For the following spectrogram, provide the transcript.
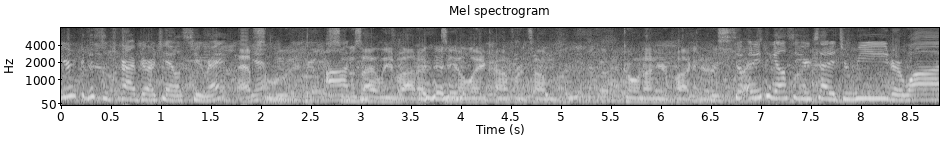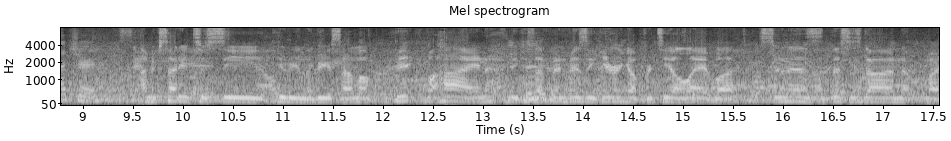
you're going to subscribe to our channels too, right? Yeah? absolutely. As soon as I leave out at TLA conference, I'm going on your podcast. So, anything else that you're excited to read or watch, or I'm excited to see Beauty and the Beast. I'm a bit behind because I've been busy gearing up for TLA, but as soon as this is done, my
